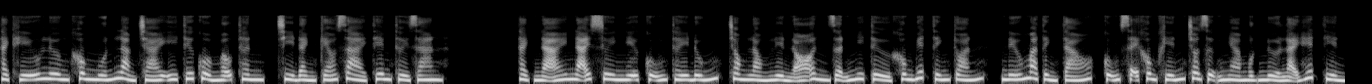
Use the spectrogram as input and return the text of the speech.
Thạch Hữu Lương không muốn làm trái ý thứ của mẫu thân, chỉ đành kéo dài thêm thời gian. Thạch nãi nãi suy nghĩ cũng thấy đúng, trong lòng liền ó ẩn giận nhi tử không biết tính toán, nếu mà tỉnh táo, cũng sẽ không khiến cho dựng nhà một nửa lại hết tiền,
